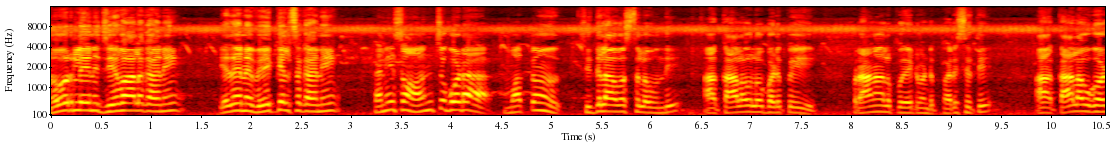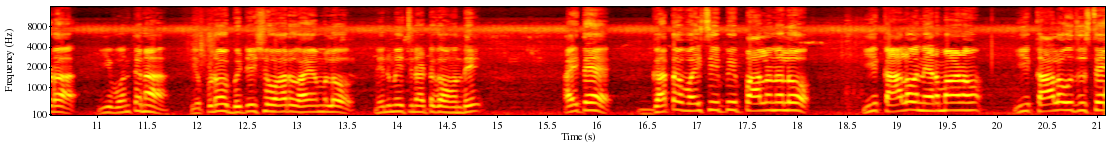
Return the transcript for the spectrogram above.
నోరు లేని జీవాలు కానీ ఏదైనా వెహికల్స్ కానీ కనీసం అంచు కూడా మొత్తం శిథిలావస్థలో ఉంది. ఆ కాలువలో పడిపోయి ప్రాణాలు పోయేటువంటి పరిస్థితి. ఆ కాలువ కూడా ఈ వంతెన ఎప్పుడో బ్రిటిష్ వారు హయాంలో నిర్మించినట్టుగా ఉంది. అయితే గత వైసీపీ పాలనలో ఈ కాలువ నిర్మాణం ఈ కాలువ చూస్తే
